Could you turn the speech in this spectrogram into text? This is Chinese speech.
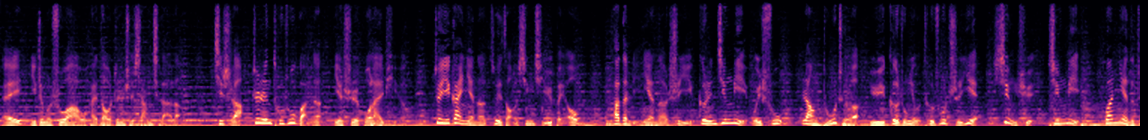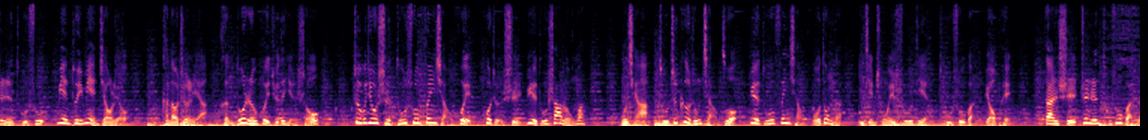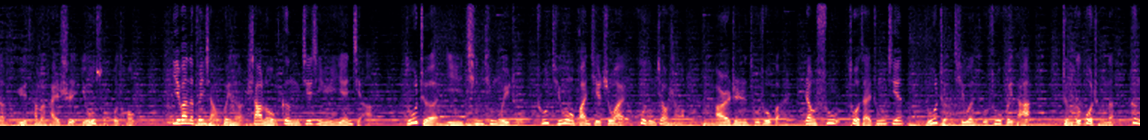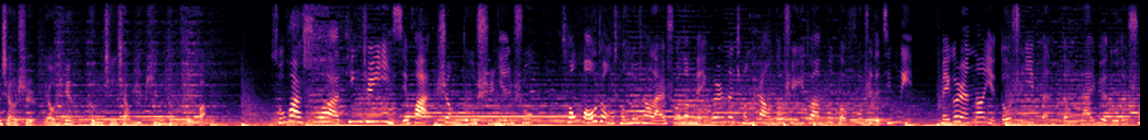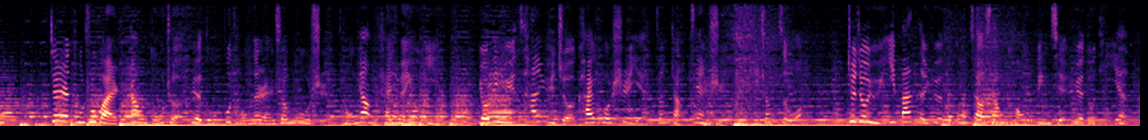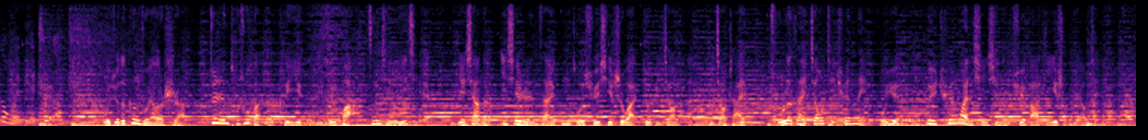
哎，你这么说啊，我还倒真是想起来了。其实啊，真人图书馆呢也是舶来品。这一概念呢最早兴起于北欧，它的理念呢是以个人经历为书，让读者与各种有特殊职业、兴趣、经历、观念的真人图书面对面交流。看到这里啊，很多人会觉得眼熟，这不就是读书分享会或者是阅读沙龙吗？目前啊，组织各种讲座、阅读分享活动呢，已经成为书店、图书馆的标配。但是真人图书馆呢，与他们还是有所不同。一般的分享会呢，沙龙更接近于演讲，读者以倾听为主，除提问环节之外，互动较少。而真人图书馆让书坐在中间，读者提问，图书回答，整个过程呢，更像是聊天，更倾向于平等的对话。俗话说啊，听君一席话，胜读十年书。从某种程度上来说呢，每个人的成长都是一段不可复制的经历，每个人呢也都是一本等待阅读的书。真人图书馆让读者阅读不同的人生故事，同样开卷有益，有利于参与者开阔视野、增长见识、提升自我。这就与一般的阅读功效相同，并且阅读体验更为别致了。我觉得更重要的是啊，真人图书馆呢可以鼓励对话，增进理解。眼下呢，一些人在工作学习之外就比较懒、比较宅，除了在交际圈内活跃，对圈外的信息呢缺乏第一手的了解。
